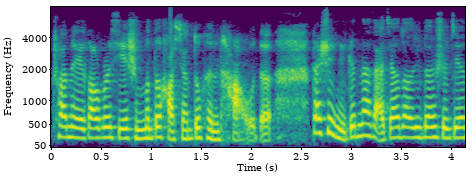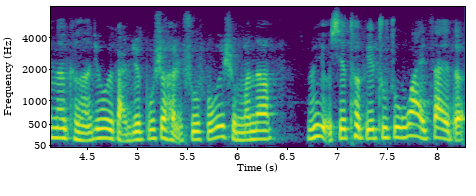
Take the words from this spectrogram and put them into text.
穿那个高跟鞋，什么都好像都很好的。但是你跟他打交道一段时间呢，可能就会感觉不是很舒服。为什么呢？可能有些特别注重外在的，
